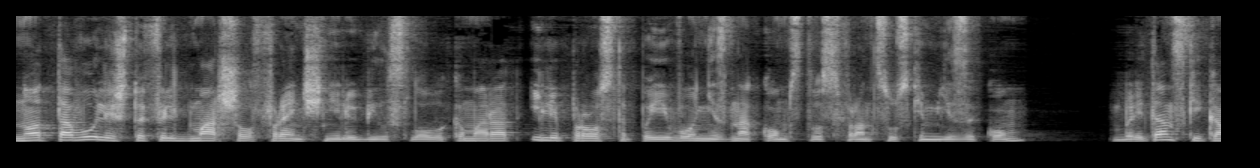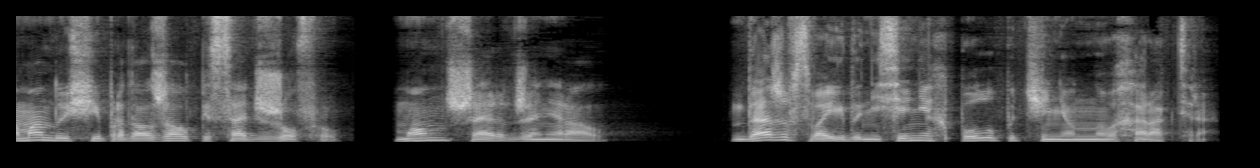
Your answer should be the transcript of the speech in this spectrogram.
Но от того ли, что фельдмаршал Френч не любил слово «camarade» или просто по его незнакомству с французским языком, британский командующий продолжал писать Жофру «Мон Шер Дженерал», даже в своих донесениях полуподчиненного характера.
